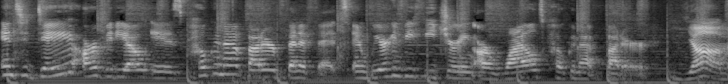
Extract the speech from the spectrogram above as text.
And today our video is coconut butter benefits and we are gonna be featuring our wild coconut butter. Yum,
